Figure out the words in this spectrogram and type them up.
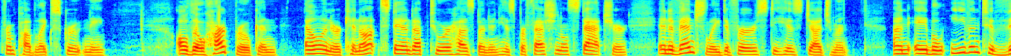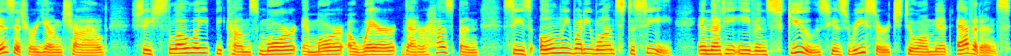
from public scrutiny. Although heartbroken, Eleanor cannot stand up to her husband in his professional stature and eventually defers to his judgment. Unable even to visit her young child, she slowly becomes more and more aware that her husband sees only what he wants to see, and that he even skews his research to omit evidence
